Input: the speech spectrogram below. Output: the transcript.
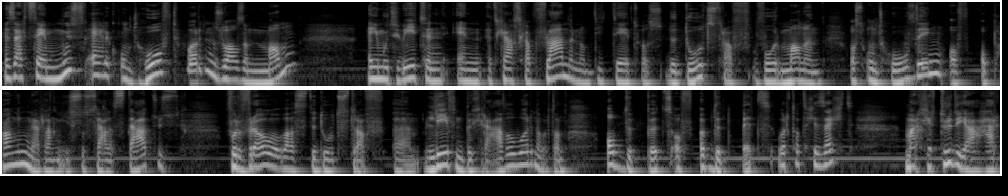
hij zegt, zij moest eigenlijk onthoofd worden, zoals een man. En je moet weten, in het graafschap Vlaanderen op die tijd was de doodstraf voor mannen was onthoofding of ophanging naar lang je sociale status voor vrouwen was de doodstraf um, levend begraven worden. Dat wordt dan op de put of op de pit, wordt dat gezegd. Maar Gertrude, ja, haar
